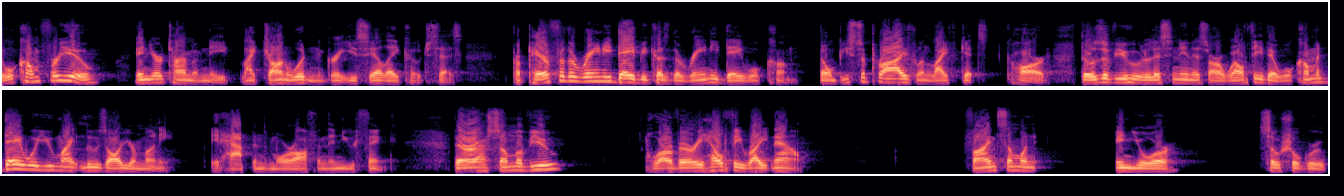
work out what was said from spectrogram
will come for you in your time of need. Like John Wooden, the great UCLA coach, says prepare for the rainy day because the rainy day will come. Don't be surprised when life gets hard. Those of you who are listening to this are wealthy. There will come a day where you might lose all your money. It happens more often than you think. There are some of you who are very healthy right now. Find someone in your social group.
